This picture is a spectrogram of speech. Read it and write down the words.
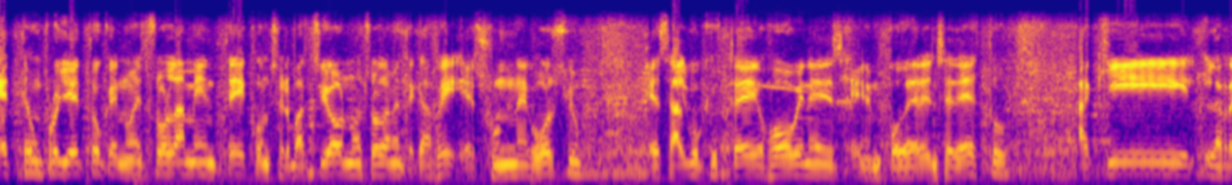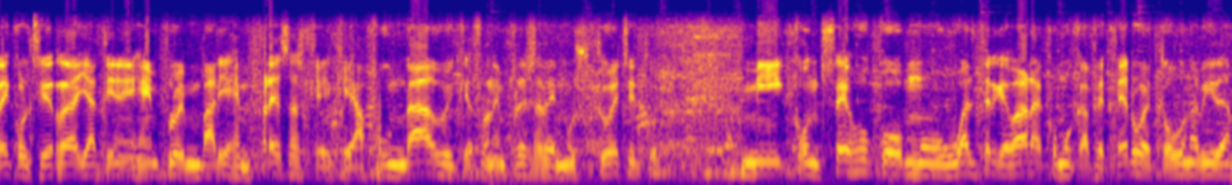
Este es un proyecto que no es solamente conservación, no es solamente café, es un negocio, es algo que ustedes jóvenes empodérense de esto. Aquí la Red Colsierra ya tiene ejemplo en varias empresas que, que, ha fundado y que son empresas de mucho éxito. Mi consejo como Walter Guevara, como cafetero de toda una vida,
